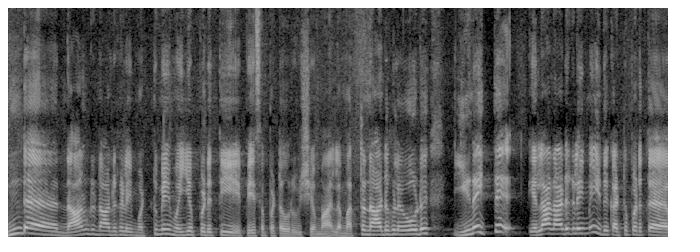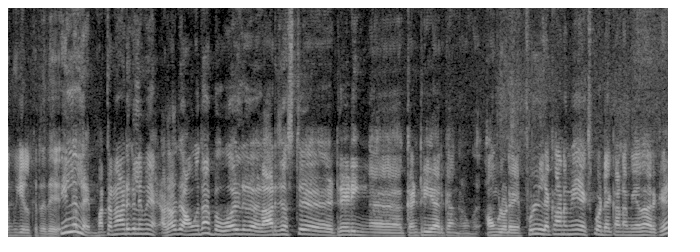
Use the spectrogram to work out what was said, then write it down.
இந்த நான்கு நாடுகளை மட்டுமே மையப்படுத்தி பேசப்பட்ட ஒரு விஷயமா? இல்ல மற்ற நாடுகளோடு இணைத்து எல்லா நாடுகளையுமே இது கட்டுப்படுத்த முயல்கிறது? இல்ல இல்ல. மற்ற நாடுகளுமே. அதாவது அவங்க தான் இப்போ வேர்ல்டு லார்ஜஸ்ட் ட்ரேடிங் கண்ட்ரியா இருக்காங்க அவங்க. அவங்களுடைய ஃபுல் எக்கானமி எக்ஸ்போர்ட் எக்கானமியா தான் இருக்கு.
